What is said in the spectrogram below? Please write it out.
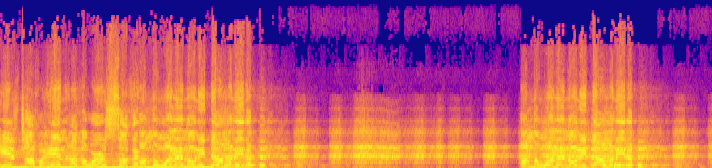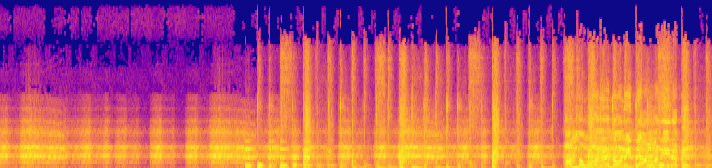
Is tougher. In other words, sucker. I'm the one and only dominator. I'm the one and only dominator. I'm the one and only dominator.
